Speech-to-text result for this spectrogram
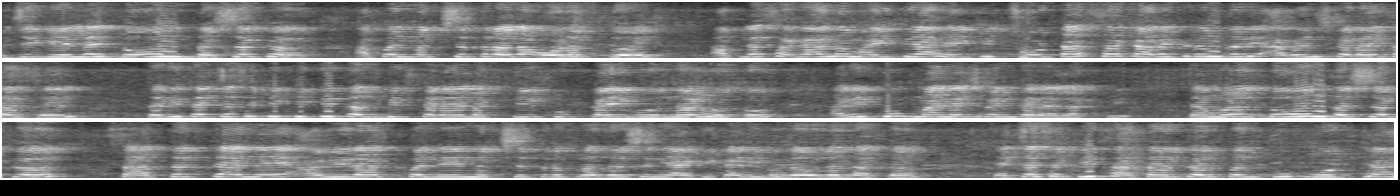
म्हणजे गेले दोन दशक आपण नक्षत्राला ओळखतोय. आपल्या सगळ्यांना माहिती आहे की छोटासा कार्यक्रम जरी अरेंज करायचा असेल तरी त्याच्यासाठी किती तजबीज करायला लागती खूप काही गोंधळ होतो आणि खूप मॅनेजमेंट करायला लागते. त्यामुळे दोन दशक सातत्याने अविरातपणे नक्षत्र प्रदर्शन या ठिकाणी भरवलं जातं. त्याच्यासाठी सातारकर पण खूप मोठ्या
